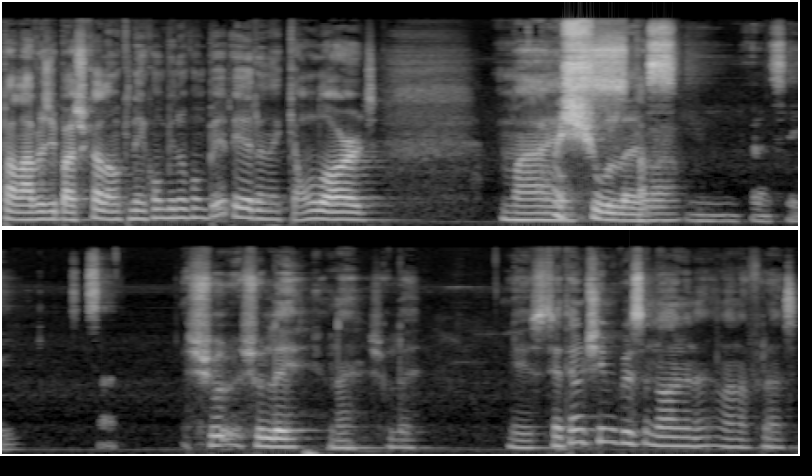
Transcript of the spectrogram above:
palavras, de baixo calão que nem combinam com o Pereira, né? Que é um lord. Mas. Mas chulas tava- em francês, você sabe? Chu- Chulé, né? Chulé. Isso. Tem até um time com esse nome, né? Lá na França.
